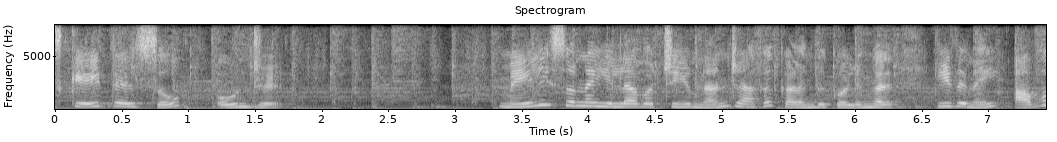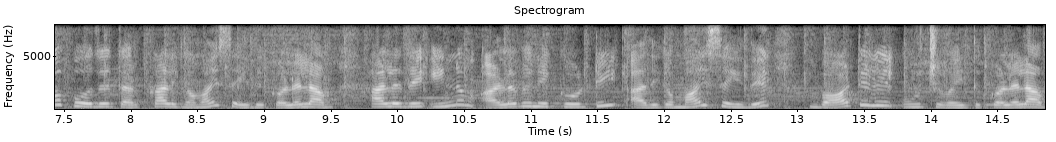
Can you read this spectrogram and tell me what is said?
ஸ்கேட்டல் சோப் ஒன்று. மேலே சொன்ன எல்லாவற்றையும் நன்றாக கலந்து கொள்ளுங்கள். இதனை அவ்வப்போது தற்காலிகமாய் செய்து கொள்ளலாம். அல்லது இன்னும் அளவினை கூட்டி அதிகமாய் செய்து பாட்டிலில் ஊற்றி வைத்துக் கொள்ளலாம்.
